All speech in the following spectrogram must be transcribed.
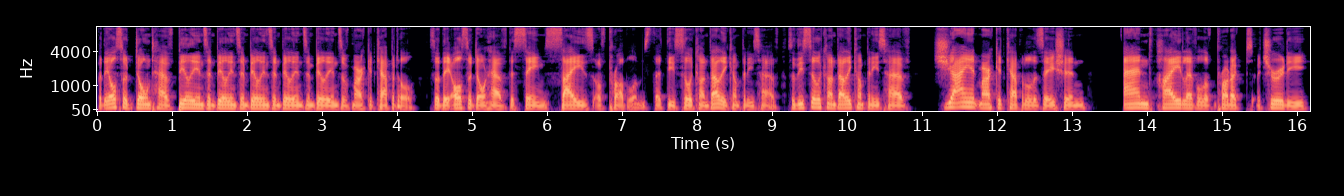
but they also don't have billions and billions and billions and billions and billions of market capital. So they also don't have the same size of problems that these Silicon Valley companies have. So these Silicon Valley companies have giant market capitalization and high level of product maturity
